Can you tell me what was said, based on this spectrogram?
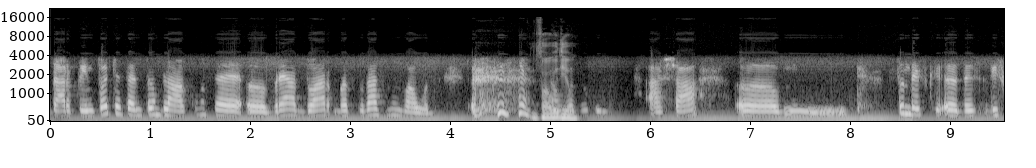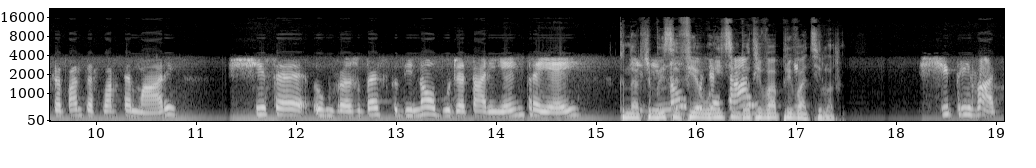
Dar prin tot ce se întâmplă acum se uh, vrea doar... Vă scuzați, nu vă aud. Vă aud eu. Așa. Uh, sunt disc- uh, dis- discrepanțe foarte mari și se învrăjbesc din nou bugetarii ei între ei Când ar și trebui din să nou fie uniți bugetari împotriva privaților. și privați.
